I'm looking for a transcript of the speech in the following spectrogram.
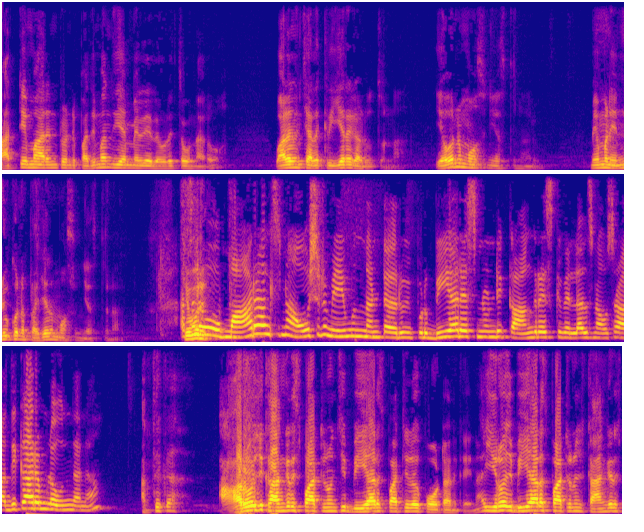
పార్టీ మారినటువంటి పది మంది ఎమ్మెల్యేలు ఎవరైతే ఉన్నారో వాళ్ళని చాలా క్లియర్గా అడుగుతున్నా. ఎవరిని మోసం చేస్తున్నారు? మిమ్మల్ని ఎన్నుకున్న ప్రజలను మోసం చేస్తున్నారు. అసలు మారాల్సిన అవసరం ఏముందంటారు? ఇప్పుడు బీఆర్ఎస్ నుండి కాంగ్రెస్కి వెళ్ళాల్సిన అవసరం అధికారంలో ఉందనా? అంతేగా. ఆ రోజు కాంగ్రెస్ పార్టీ నుంచి బీఆర్ఎస్ పార్టీలోకి పోవటానికైనా ఈ రోజు బీఆర్ఎస్ పార్టీ నుంచి కాంగ్రెస్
